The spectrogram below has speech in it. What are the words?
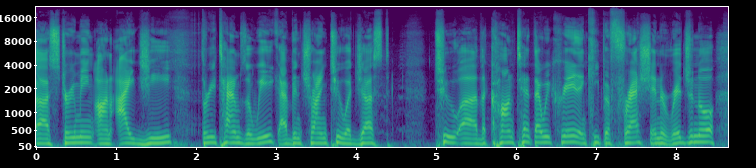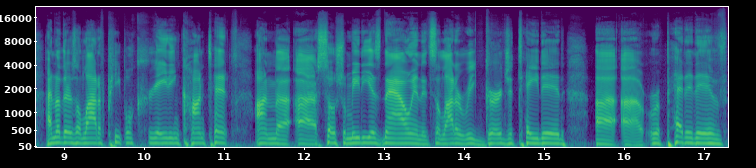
uh, streaming on IG three times a week. I've been trying to adjust to uh, the content that we create and keep it fresh and original. I know there's a lot of people creating content on the uh, social medias now, and it's a lot of regurgitated, uh, uh, repetitive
